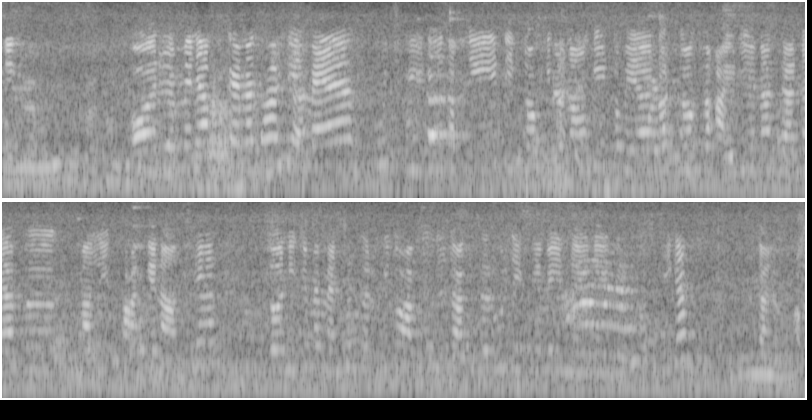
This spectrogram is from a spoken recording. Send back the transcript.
ठीक और मैंने आपको कहना था कि मैं कुछ वीडियोस अपनी टिकटॉक की बनाऊँगी तो मेरा टिकटॉक का आईडी है ना जैनब मलिक खान के नाम से है। तो नीचे मैं मेंशन करूँगी तो आप उधर जाके ज़रूर देखिए मेरी नई नई वीडियोस ठीक है चलो अब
